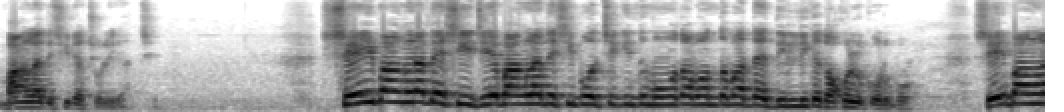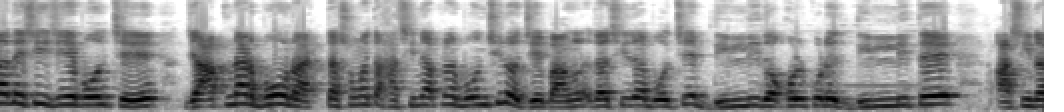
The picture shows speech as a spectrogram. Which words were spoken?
বাংলাদেশিরা চলে যাচ্ছে। সেই বাংলাদেশি, যে বাংলাদেশি বলছে কিন্তু মমতা বন্দ্যোপাধ্যায় দিল্লিকে দখল করব। সেই বাংলাদেশি যে বলছে যে আপনার বোন, একটা সময় তো হাসিনা আপনার বোন ছিল, যে বাংলাদেশিরা বলছে দিল্লি দখল করে দিল্লিতে হাসিনা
